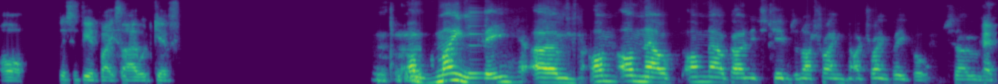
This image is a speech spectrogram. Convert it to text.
or this is the advice I would give? Um, mainly, um, I'm I'm now I'm now going into gyms and I train I train people. So okay.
